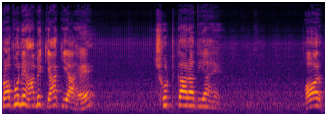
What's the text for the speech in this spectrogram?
प्रभु ने हमें क्या किया है? छुटकारा दिया है। और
